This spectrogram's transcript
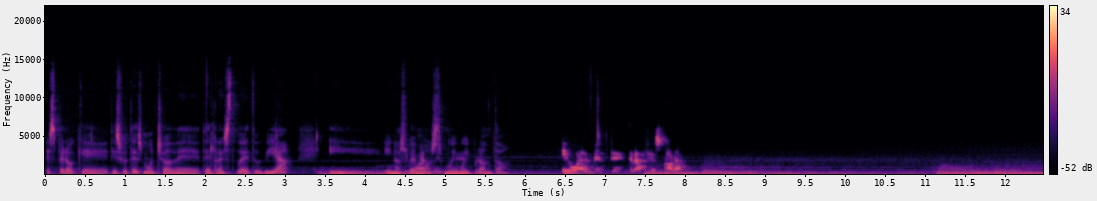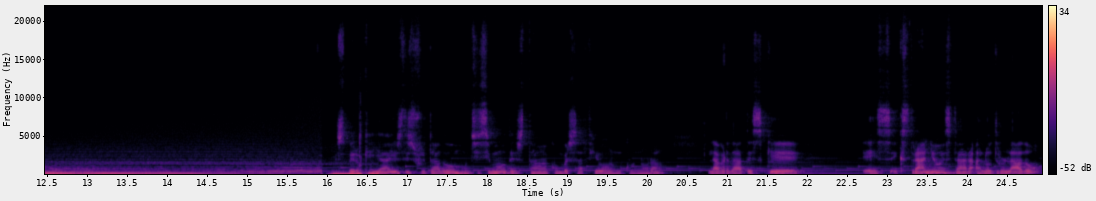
Espero que disfrutes mucho del resto de tu día y, nos vemos muy muy pronto. Igualmente. Gracias, Nora. Espero que hayáis disfrutado muchísimo de esta conversación con Nora. La verdad es que es extraño estar al otro lado,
